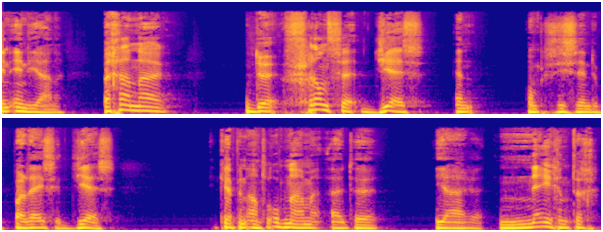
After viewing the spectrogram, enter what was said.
In Indiana. We gaan naar de Franse jazz. En om precies te zijn de Parijse jazz. Ik heb een aantal opnamen uit de jaren 90.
